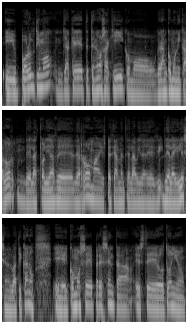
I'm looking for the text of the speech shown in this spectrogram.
Y por último, ya que te tenemos aquí como gran comunicador de la actualidad de, de Roma y especialmente de la vida de, de la Iglesia en el Vaticano, eh, ¿cómo se presenta este otoño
